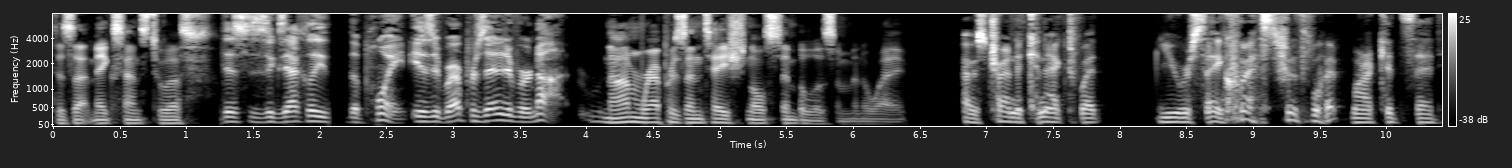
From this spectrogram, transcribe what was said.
Does that make sense to us? This is exactly the point. Is it representative or not? Non representational symbolism in a way. I was trying to connect what you were saying, Wes, with what Mark had said.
